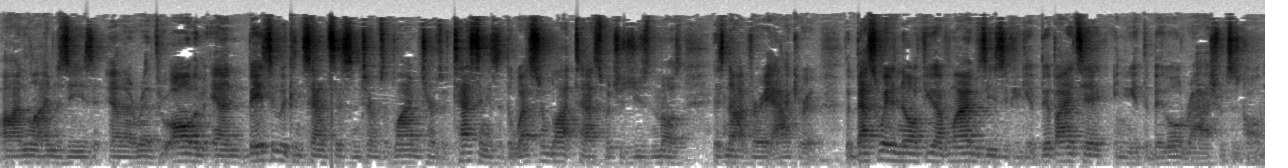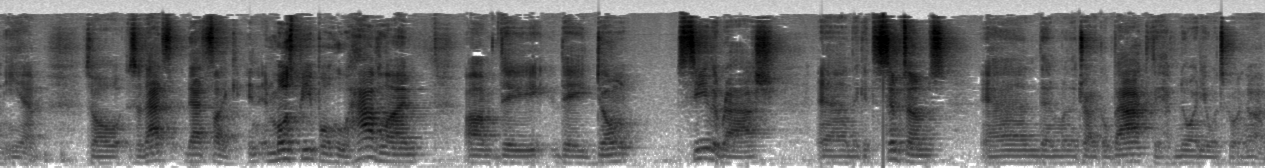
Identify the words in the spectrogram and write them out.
on Lyme disease, and I read through all of them. And basically, consensus in terms of Lyme, in terms of testing, is that the Western blot test, which is used the most, is not very accurate. The best way to know if you have Lyme disease if you get bit by a tick and you get the big old rash, which is called an EM. So, so that's that's like, in, most people who have Lyme, um, they they don't see the rash and they get the symptoms, and then when they try to go back, they have no idea what's going on.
